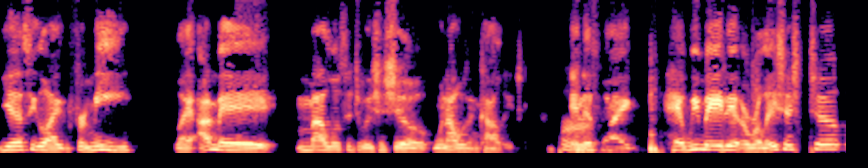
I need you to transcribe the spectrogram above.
Yeah, see, like for me, like I met my little situation when I was in college. And it's like, had we made it a relationship,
